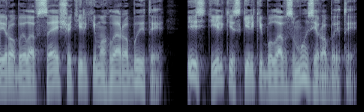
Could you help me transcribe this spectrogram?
Ти робила все, що тільки могла робити, і стільки, скільки була в змозі робити.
